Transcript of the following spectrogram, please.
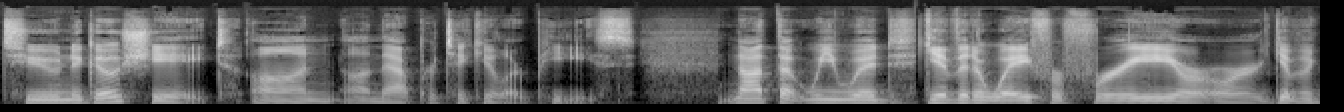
to negotiate on on that particular piece. Not that we would give it away for free or, or give a,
